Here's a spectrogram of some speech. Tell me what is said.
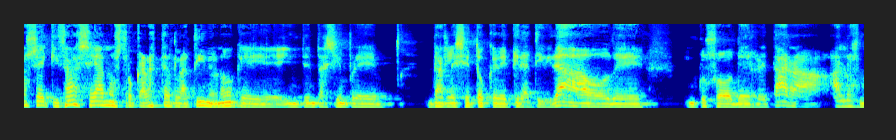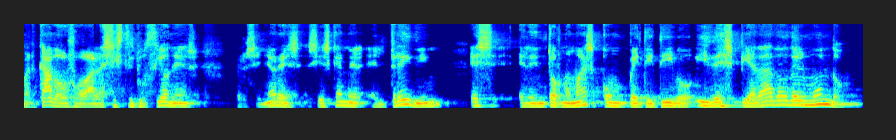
no sé, quizás sea nuestro carácter latino, ¿no? Que intenta siempre darle ese toque de creatividad o de incluso de retar a, los mercados o a las instituciones. Pero señores, si es que en el, trading es el entorno más competitivo y despiadado del mundo.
